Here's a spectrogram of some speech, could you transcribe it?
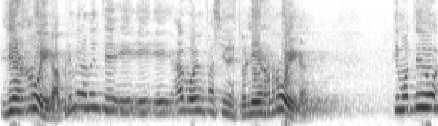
le ruega, primeramente eh, eh, eh, hago énfasis en esto, le ruega. Timoteo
